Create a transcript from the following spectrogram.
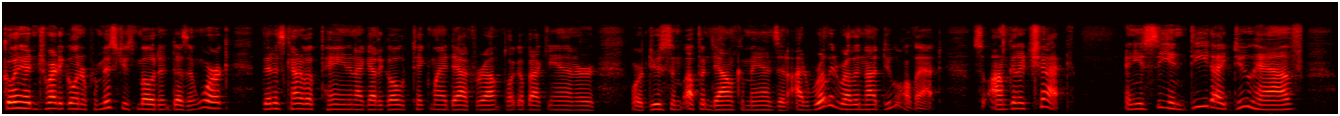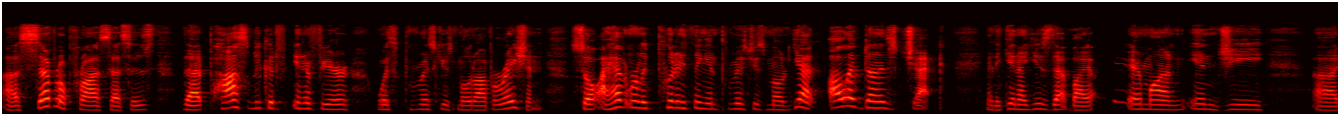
go ahead and try to go into promiscuous mode and it doesn't work, then it's kind of a pain and I got to go take my adapter out and plug it back in or, or do some up and down commands. And I'd really rather not do all that. So I'm going to check. And you see, indeed, I do have uh, several processes that possibly could interfere with promiscuous mode operation. So I haven't really put anything in promiscuous mode yet. All I've done is check. And again, I use that by Errmon ng uh,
